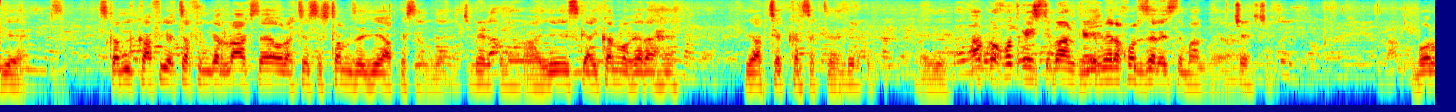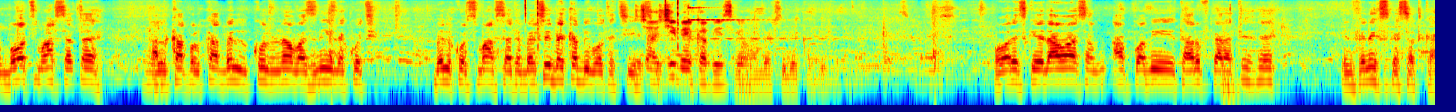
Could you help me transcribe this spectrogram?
یہ۔ اس کا بھی کافی اچھا فنگر لاکس ہے اور اچھے سسٹمز ہے یہ آپ کے سامنے۔ ہے بالکل۔ ہاں یہ اس کے آئیکن وغیرہ ہے یہ آپ چیک کر سکتے ہیں۔ بالکل۔ یہ آپ کا خود کا استعمال یہ میرا خود زیر استعمال میں ہے۔ اور بہت اسمارٹ سیٹ ہے۔ ہلکا پھلکا بالکل نہ وزنی نہ کچھ۔ بالکل اسمارٹ سیٹ ہے۔ بیٹری بیک اپ بھی بہت اچھی ہے اچھا، اچھی بیک اپ بھی اس بیٹری بیک اپ بھی۔ اور اس کے علاوہ آپ کو ابھی تعارف کراتے ہیں انفینکس کے سٹ کا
